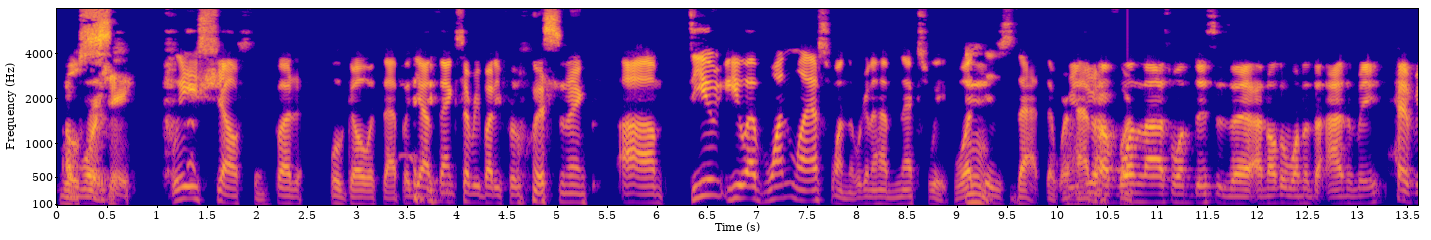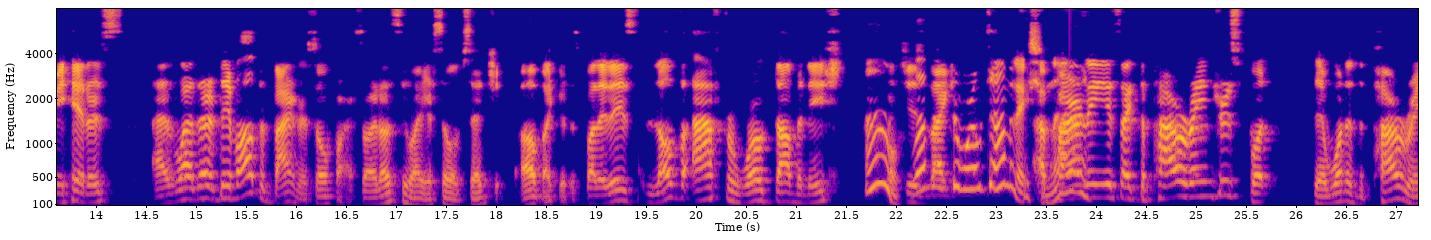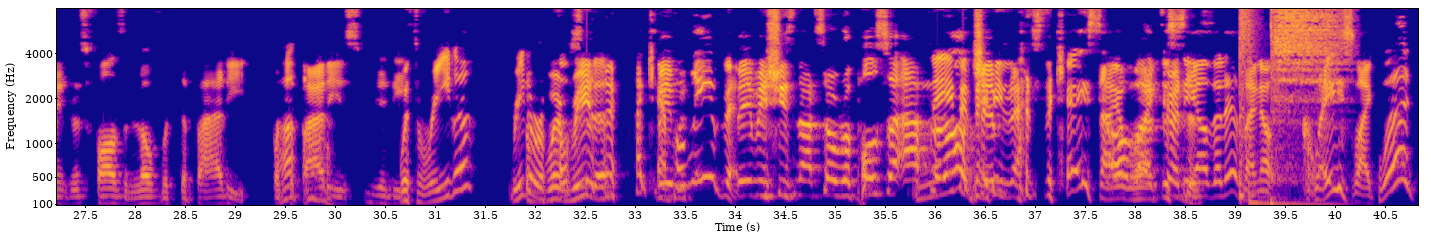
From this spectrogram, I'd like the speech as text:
We'll I'm worried. see. We shall see. But we'll go with that. But yeah, thanks everybody for listening. Um, do you you have one last one that we're gonna have next week? What is Mm. that that we're We having? do have for- one last one. This is uh, another one of the anime heavy hitters. And well, they're, they've all been bangers so far, so I don't see why you're so upset. Oh my goodness! But it is Love After World Domination. Oh, which is love like- after world domination. Apparently, it's like the Power Rangers, but the one of the Power Rangers falls in love with the baddie, but the Uh-oh. baddie's really with Rita, Rita Repulsa? Rita. I can't Maybe- believe it. maybe she's not so repulsive after Maybe, all. Jim. maybe that's the case. I Oh will my have to see how that is. I know Clay's like, what?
